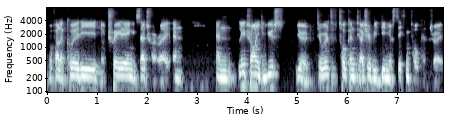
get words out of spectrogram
profile liquidity, you know, trading, etc. Right, and and later on you can use your derivative token to actually redeem your staking tokens, right?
